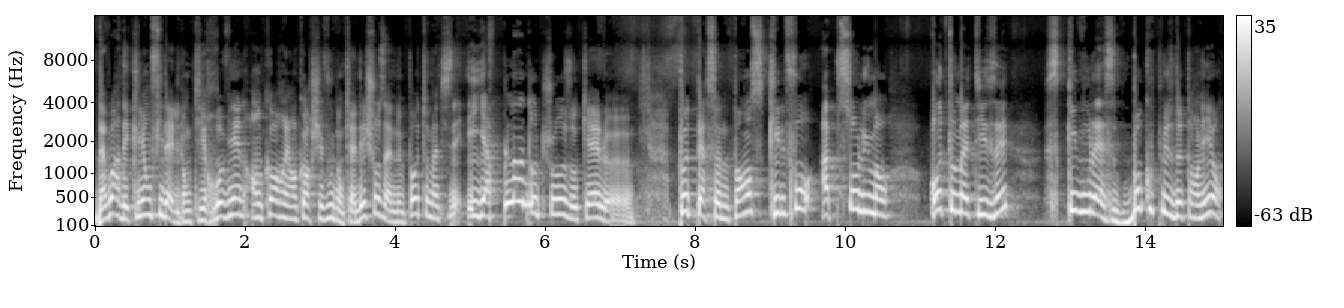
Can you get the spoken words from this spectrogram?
d'avoir des clients fidèles, donc qui reviennent encore et encore chez vous. Donc il y a des choses à ne pas automatiser et il y a plein d'autres choses auxquelles euh, peu de personnes pensent qu'il faut absolument automatiser, ce qui vous laisse beaucoup plus de temps libre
